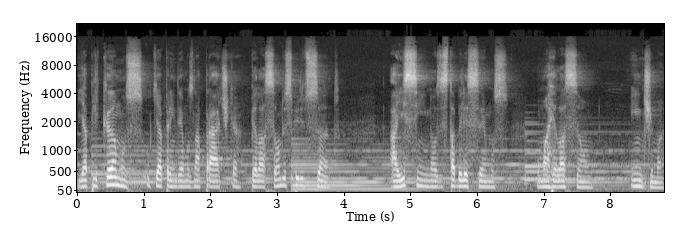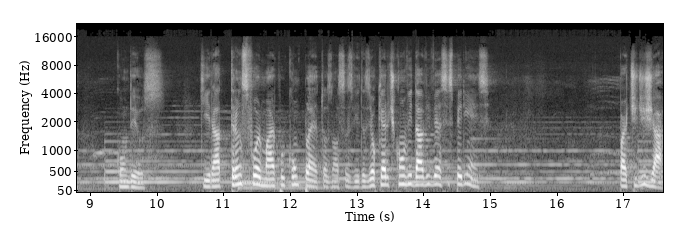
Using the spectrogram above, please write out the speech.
e aplicamos o que aprendemos na prática pela ação do Espírito Santo, aí sim nós estabelecemos uma relação íntima com Deus, que irá transformar por completo as nossas vidas. E eu quero te convidar a viver essa experiência. A partir de já.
